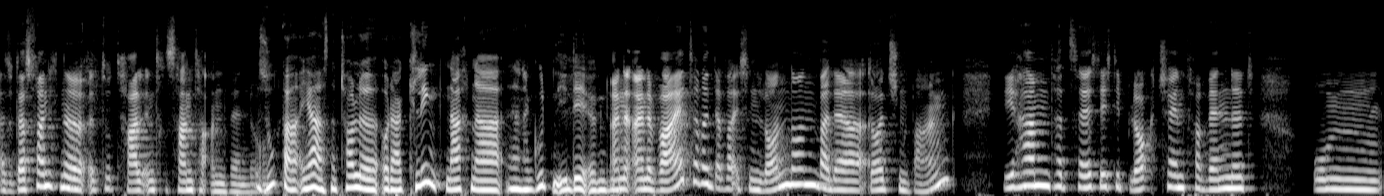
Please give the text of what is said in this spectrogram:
Also das fand ich eine äh, total interessante Anwendung. Super, ja, ist eine tolle oder klingt nach einer, einer guten Idee irgendwie. Eine, eine weitere, da war ich in London bei der Deutschen Bank. Die haben tatsächlich die Blockchain verwendet, um,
